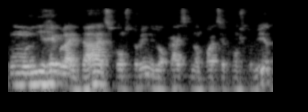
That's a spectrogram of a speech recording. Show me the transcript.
com irregularidades, construindo em locais que não pode ser construído.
